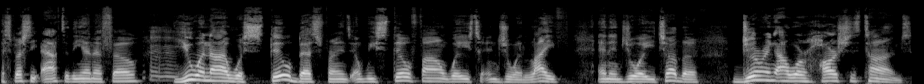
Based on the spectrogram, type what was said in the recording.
especially after the NFL, mm-hmm. you and I were still best friends and we still found ways to enjoy life and enjoy each other during our harshest times.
